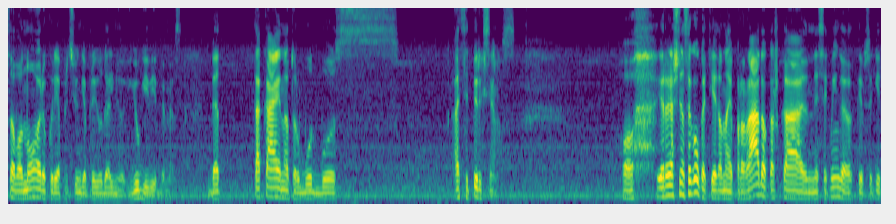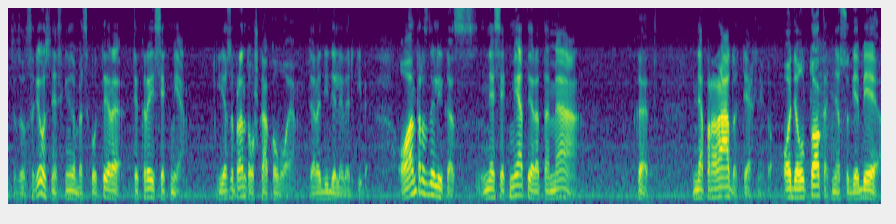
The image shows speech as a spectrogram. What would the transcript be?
savanorių, kurie prisijungia prie jų dalinių, jų gyvybėmis. Bet ta kaina turbūt bus atsipirksiems. O, ir aš nesakau, kad jie tenai prarado kažką nesėkmingą, kaip sakyti, sakiau, nesėkmingą, bet sakau, tai yra tikrai sėkmė. Jie supranta, už ką kovoja. Tai yra didelė vertybė. O antras dalykas, nesėkmė tai yra tame, kad neprarado techniką, o dėl to, kad nesugebėjo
